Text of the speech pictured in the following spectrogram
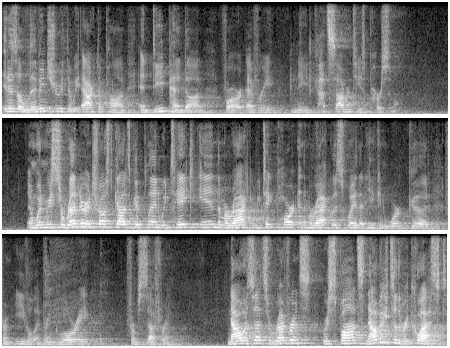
it is a living truth that we act upon and depend on for our every need. God's sovereignty is personal. And when we surrender and trust God's good plan, we take in the mirac- we take part in the miraculous way that He can work good from evil and bring glory from suffering. Now, as that's reverence, response, now we get to the request.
